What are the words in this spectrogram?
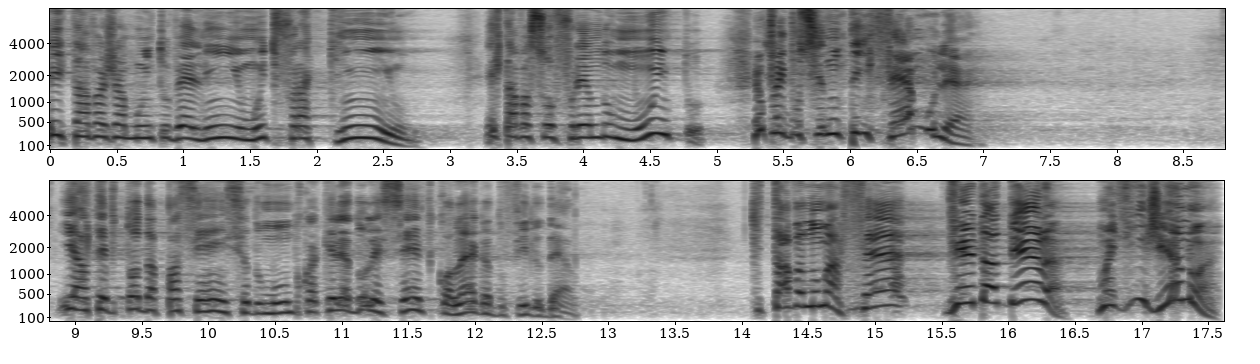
ele estava já muito velhinho, muito fraquinho, ele estava sofrendo muito. Eu falei: Você não tem fé, mulher? E ela teve toda a paciência do mundo com aquele adolescente, colega do filho dela, que estava numa fé verdadeira, mas ingênua.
